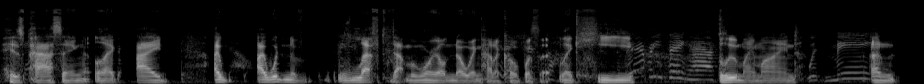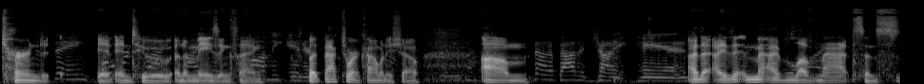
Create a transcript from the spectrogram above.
his passing. Like I, I, I wouldn't have left that memorial knowing how to cope with it. Like he blew my mind and turned it into an amazing thing. But back to our comedy show. Um, I, I, I've loved Matt since,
